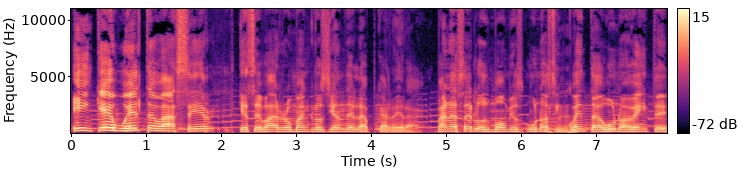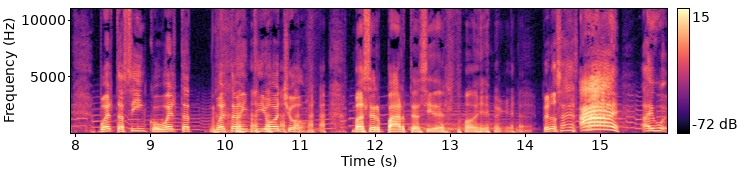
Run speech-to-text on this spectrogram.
¿En qué vuelta va a ser que se va Román Grosjean de la carrera? Van a ser los momios 1 a 50, 1 a 20, vuelta 5, vuelta, vuelta 28. Va a ser parte así del podio. Pero, ¿sabes? ¡Ay! ¡Ay, güey!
